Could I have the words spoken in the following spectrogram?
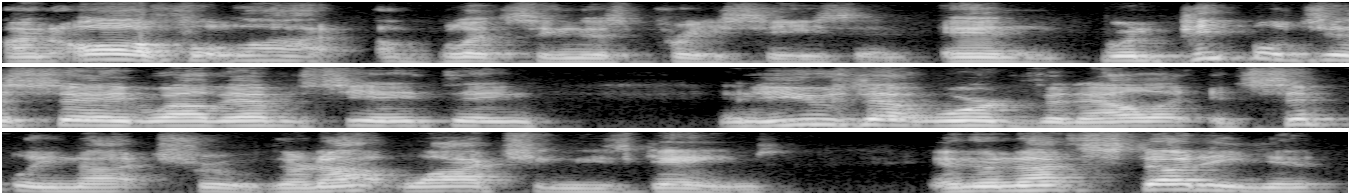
an awful lot of blitzing this preseason. And when people just say, well, they haven't seen anything, and to use that word vanilla, it's simply not true. They're not watching these games and they're not studying it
